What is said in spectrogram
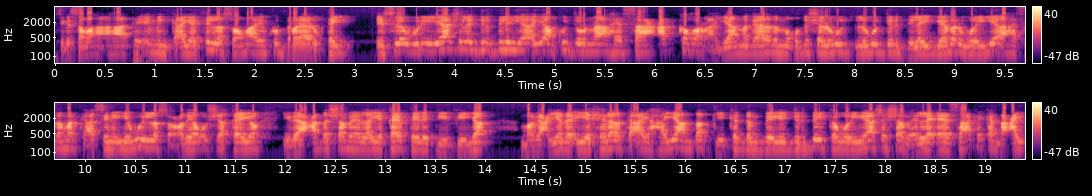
Si kastaba ha ahaatee iminka ayaa villa soomaaliya ku baraarugtay. Isla wariyayaasha la jirdilaya ayaan ku jurnaahe saacad ka hor ayaa magaalada muqdisho lagu jirdilay gabar wariye ah islamarkaasina iyo wiil la socday oo u shaqeeyo idaacadda shabeelle iyo qaybteeda tv-ga magacyada iyo xilalka ay hayaan dadkii ka dambeeyey jirdilka wariyaasha shabeelle ee saaka ka dhacay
